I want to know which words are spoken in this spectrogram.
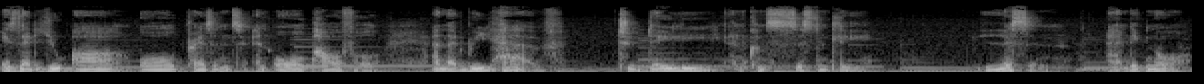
is that you are all present and all powerful and that we have to daily and consistently listen and ignore.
